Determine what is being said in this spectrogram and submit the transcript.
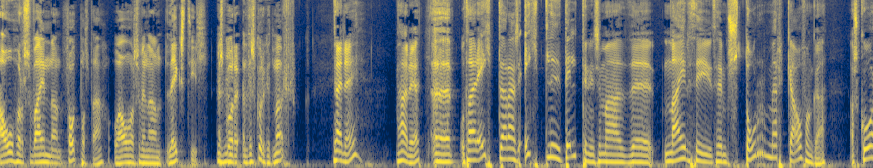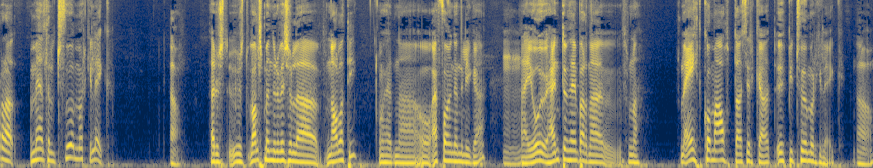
áhorsvænan fótbolta og áhorsvænan leikstíl. En, skora, en þeir skora ekkert mörg Nei, nei. Það er rétt. Uh, Og það er eitt, það er eitt lið í deildinni sem að uh, nær því þeim stórmerka áfanga að skora meðaltalið tvö mörk í leik Það eru, valsmennur vissulega nálætti og, hérna, og F-fáingandi líka. Mhm. Þannig að jú, hendum þeim bara svona, svona 1,8 cirka upp í tvö mörk í leik. Já.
